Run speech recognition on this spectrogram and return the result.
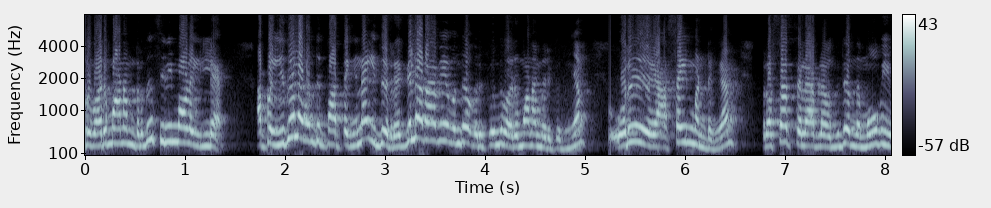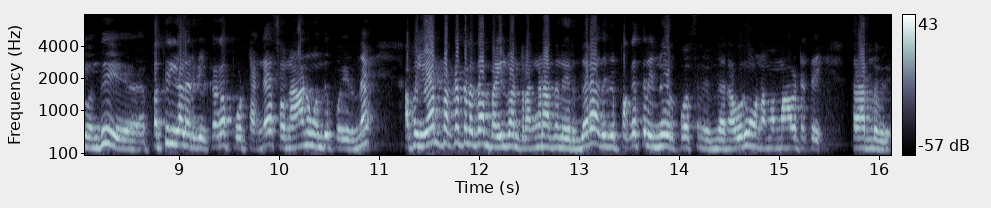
ஒரு வருமானம்ன்றது சினிமாவில் இல்லை. அப்ப இதுல வந்து பாத்தீங்கன்னா இது ரெகுலராவே வந்து அவருக்கு வந்து வருமானம் இருக்குதுங்க ஒரு அசைன்மெண்ட்டுங்க பிரசாத் லேப்ல வந்துட்டு அந்த மூவி வந்து பத்திரிகையாளர்களுக்காக போட்டாங்க. ஸோ நானும் வந்து போயிருந்தேன். அப்ப என் பக்கத்துல தான் பயில்வான் ரங்கநாதன் இருந்தார். அதுக்கு பக்கத்துல இன்னொரு பர்சன் இருந்தார். அவரும் நம்ம மாவட்டத்தை சார்ந்தவர்.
